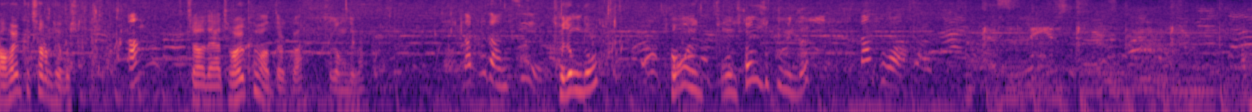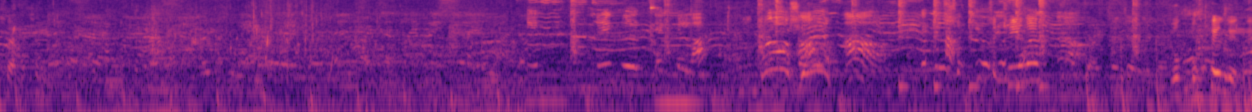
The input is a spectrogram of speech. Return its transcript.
저 헐크처럼 되고 싶어 어? 저 내가 저 헐크면 어떨 거야? 저 정도면 나쁘지 않지? 저 정도? 저건 저건 선수급인데? 난 좋아. 하체야 하체 tequila? 목, 목테일도 있네.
